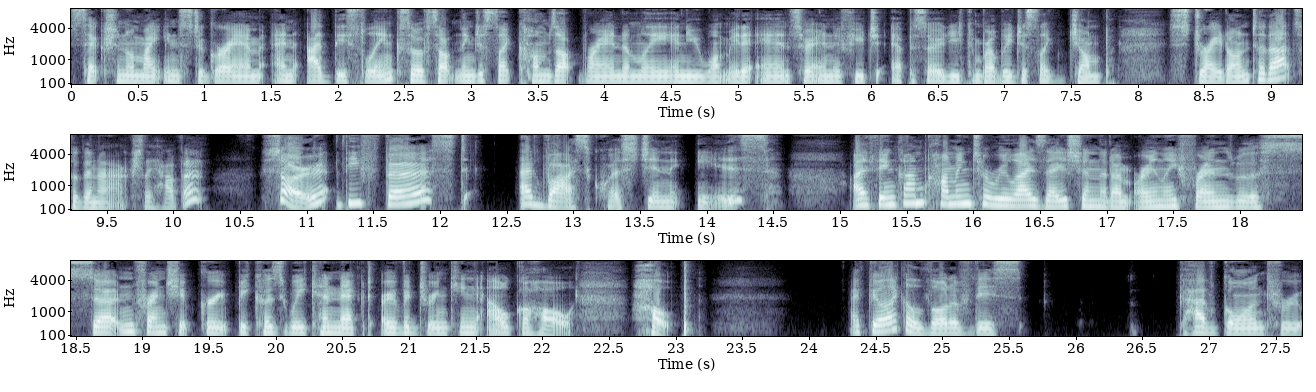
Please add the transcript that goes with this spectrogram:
section on my Instagram and add this link. So if something just like comes up randomly and you want me to answer in a future episode, you can probably just like jump straight onto that. So then I actually have it. So the first advice question is I think I'm coming to realization that I'm only friends with a certain friendship group because we connect over drinking alcohol. Help. I feel like a lot of this have gone through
